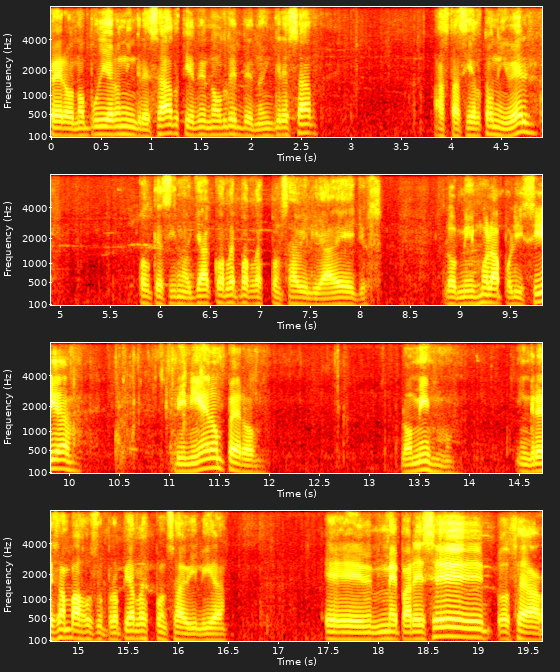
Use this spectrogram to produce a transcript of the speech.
pero no pudieron ingresar, tienen orden de no ingresar hasta cierto nivel, porque si no ya corre por responsabilidad de ellos. Lo mismo la policía, vinieron, pero lo mismo, ingresan bajo su propia responsabilidad. Eh, me parece, o sea,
